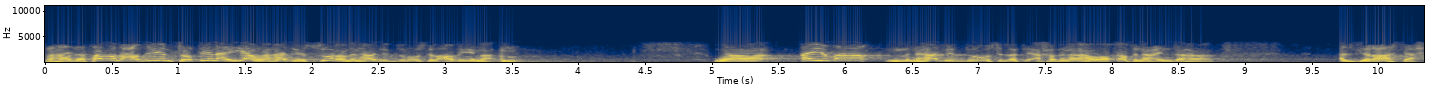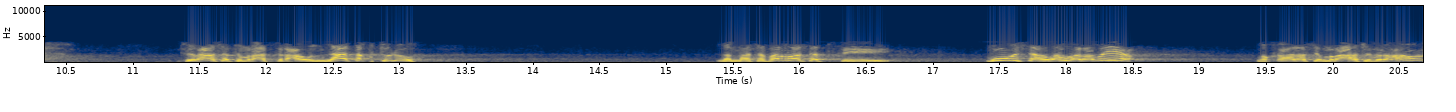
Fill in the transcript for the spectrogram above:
فهذا فضل عظيم تعطينا إياه هذه السورة من هذه الدروس العظيمة. وأيضا من هذه الدروس التي أخذناها ووقفنا عندها الفراسة فراسة امرأة فرعون لا تقتلوه. لما تفرست في موسى وهو رضيع وقالت امرأة فرعون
